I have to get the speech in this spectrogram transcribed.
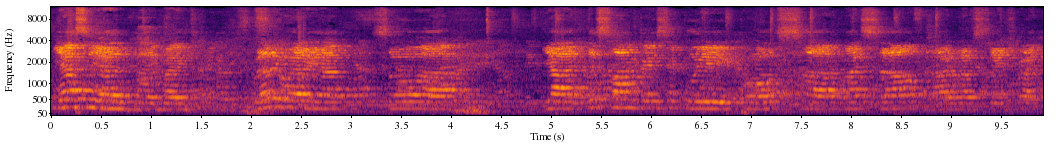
yes, yeah, my, but anyway, uh, so, uh, yeah, this song basically promotes uh, myself and I don't have stage right.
